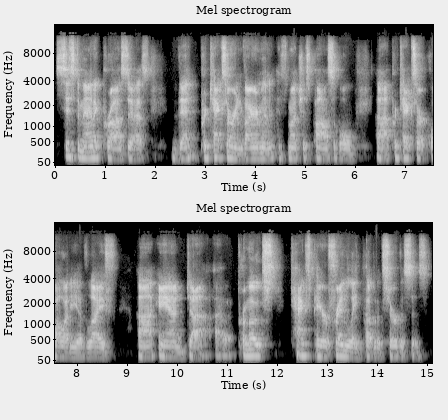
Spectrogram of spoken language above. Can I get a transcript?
systematic process that protects our environment as much as possible, uh, protects our quality of life, uh, and uh, uh promotes taxpayer friendly public services.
